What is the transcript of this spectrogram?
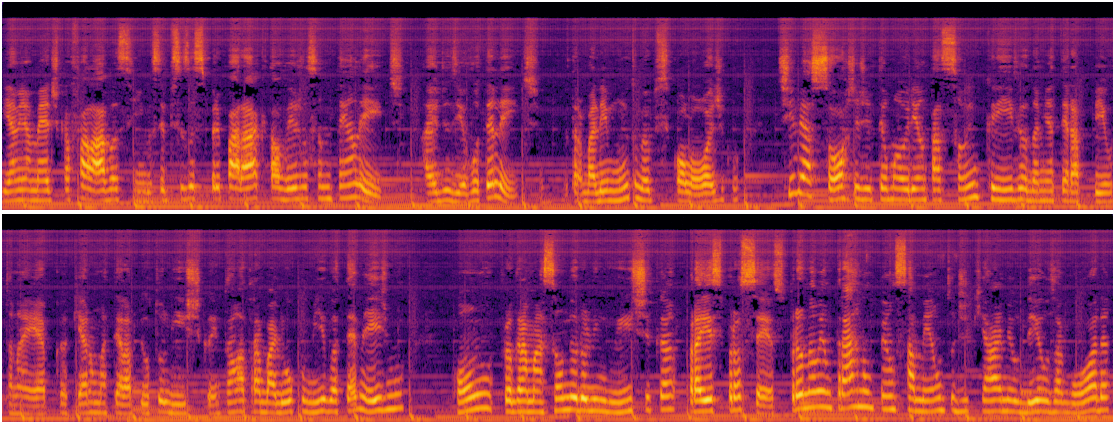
e a minha médica falava assim: você precisa se preparar que talvez você não tenha leite. Aí eu dizia: vou ter leite. Eu trabalhei muito meu psicológico. Tive a sorte de ter uma orientação incrível da minha terapeuta na época, que era uma terapeuta holística. Então, ela trabalhou comigo até mesmo com programação neurolinguística para esse processo, para não entrar num pensamento de que, ai meu Deus, agora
